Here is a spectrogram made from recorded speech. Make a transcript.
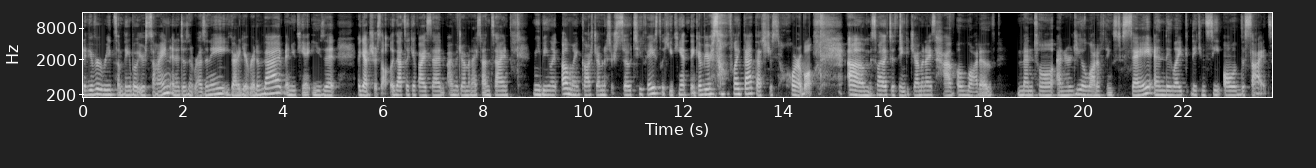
And if you ever read something about your sign and it doesn't resonate, you got to get rid of that and you can't use it against yourself. Like that's like if I said I'm a Gemini sun sign me being like, oh my gosh, Geminis are so two faced. Like, you can't think of yourself like that. That's just horrible. Um, so, I like to think Geminis have a lot of mental energy, a lot of things to say, and they like, they can see all of the sides.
